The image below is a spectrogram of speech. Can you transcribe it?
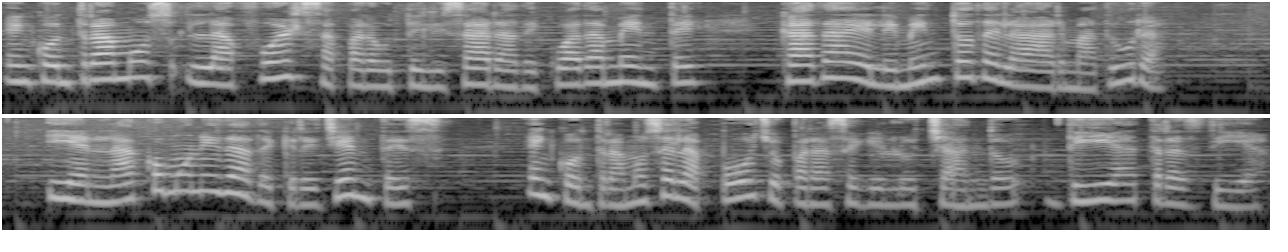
encontramos la fuerza para utilizar adecuadamente cada elemento de la armadura y en la comunidad de creyentes encontramos el apoyo para seguir luchando día tras día.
